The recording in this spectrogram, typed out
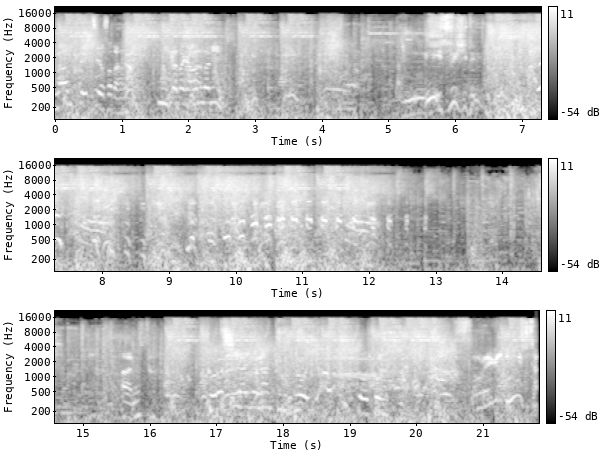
なんて強さだ。味方があんなに。光秀あなた。殺し合いのなんかの用意ご存知それがどう。した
